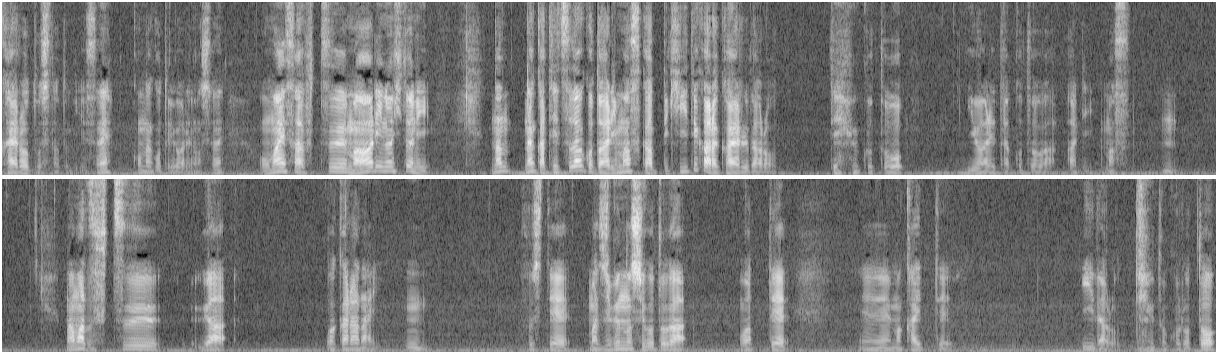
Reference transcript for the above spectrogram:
帰ろうとした時ですね。こんなこと言われましたね。お前さ普通周りの人になんか手伝うことありますかって聞いてから帰るだろうっていうことを言われたことがあります。うん。まあ、まず普通がわからない。うん。そして、まあ、自分の仕事が終わって、えー、まあ、帰っていいだろうっていうところと、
